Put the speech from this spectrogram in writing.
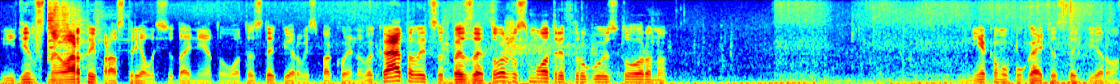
Единственное, у арты прострела сюда нету. Вот, СТ-1 спокойно выкатывается. БЗ тоже смотрит в другую сторону. Некому пугать СТ-1.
